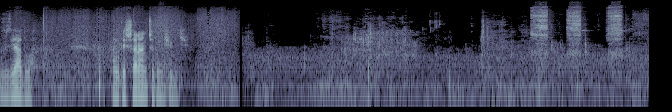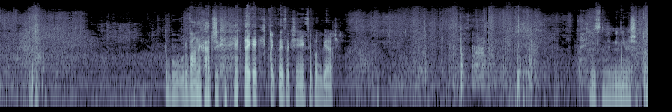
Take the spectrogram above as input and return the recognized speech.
Już zjadło. Ale tej szarańczy tu musi być. To był urwany haczyk. Jak tak, jak, tak to jest, jak się nie chce podbierać. Nic, no wymienimy szybko.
